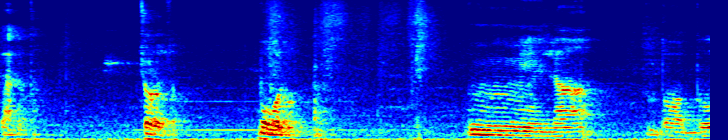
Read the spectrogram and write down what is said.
क्या करता? छोड़ो तो वो बोलो। मेला बाबू।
